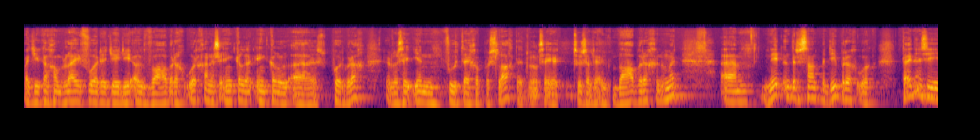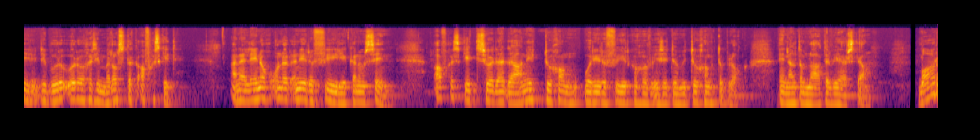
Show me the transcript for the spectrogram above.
wat jy kan gaan bly voordat jy die ou Wabrug oorgaan is enkel enkel uh spoorbrug. Dit wil sê een voertuig op 'n slag. Dit wil sê soos hulle Wabrug genoem het. Ehm um, net interessant met die brug ook. Tydens die die Boereoorlog is die middelstuk afgeskiet. En hy lê nog onder in die rivier, jy kan hom sien. Afgeskiet sodat daar nie toegang oor die rivier kon gewees het om die toegang te blok en hulle het hom later weer herstel. Maar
